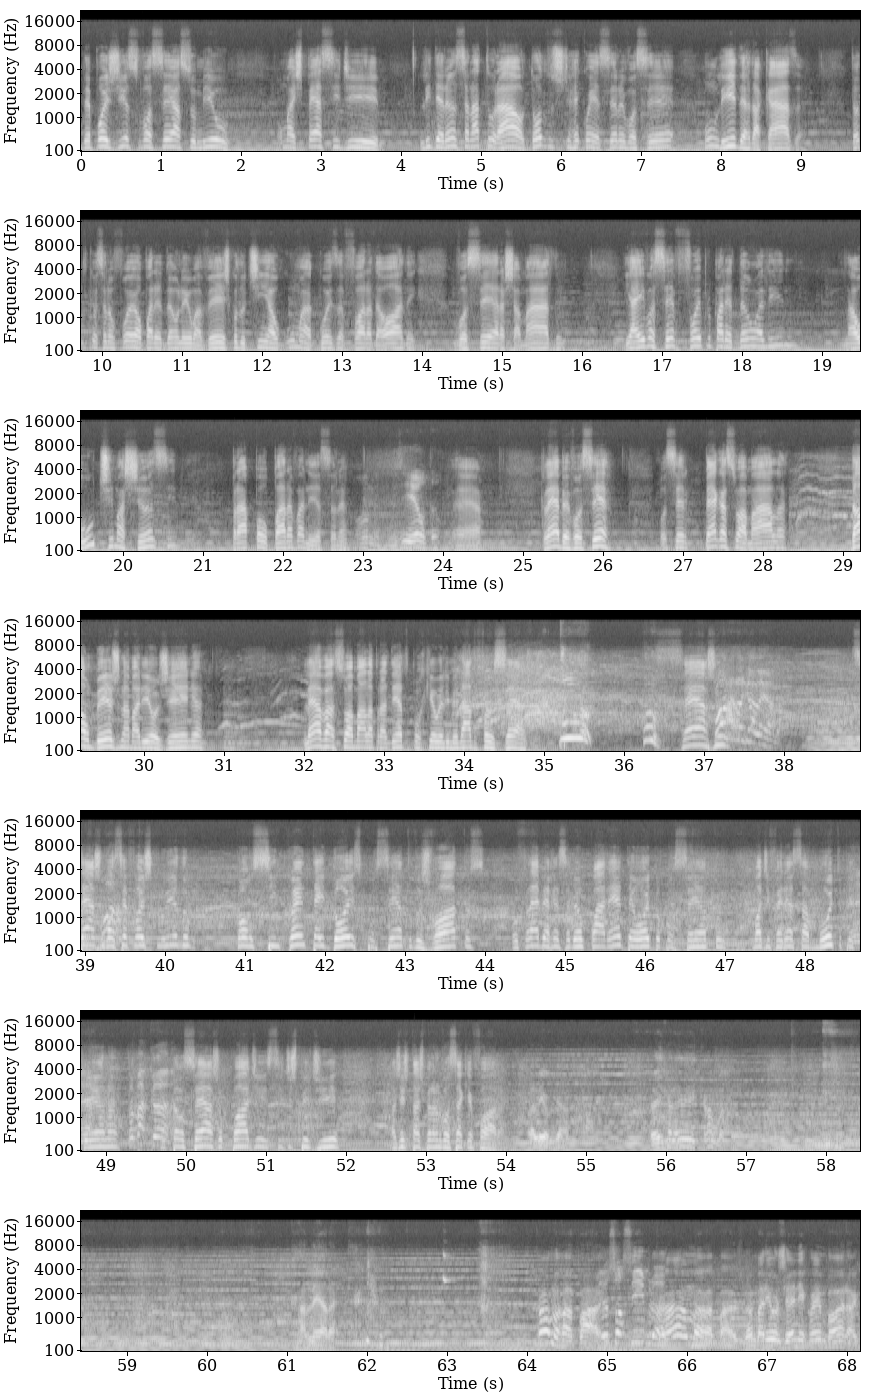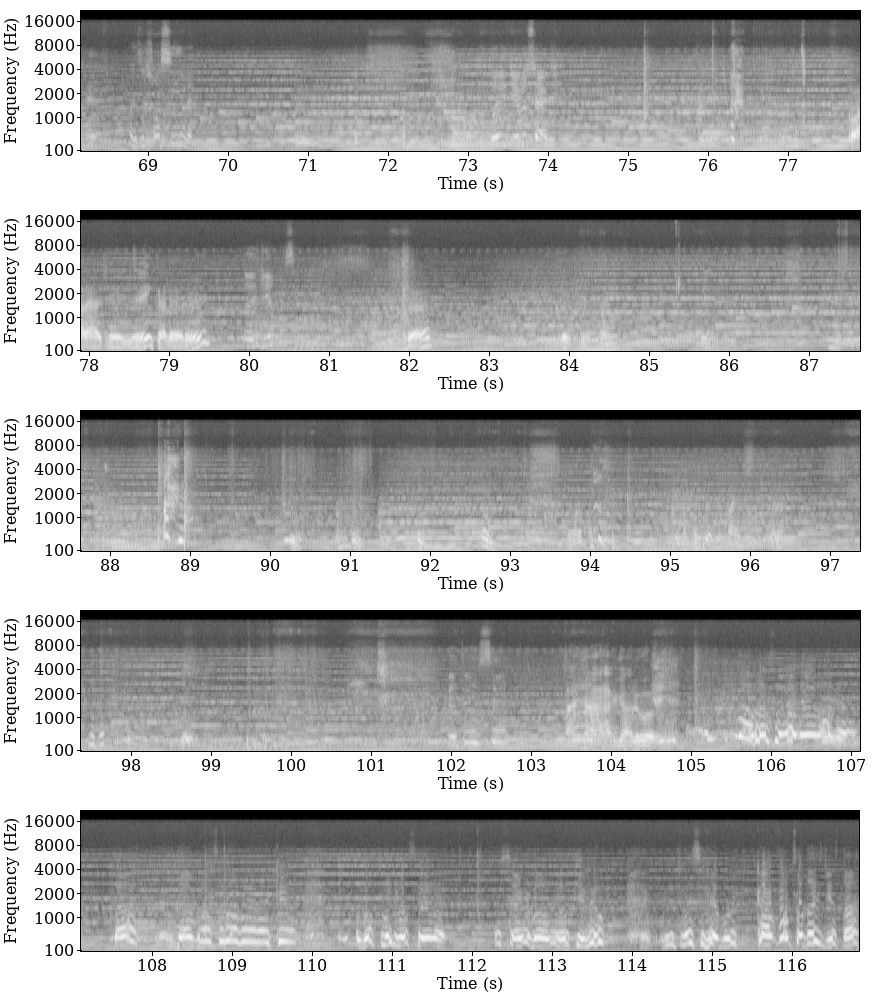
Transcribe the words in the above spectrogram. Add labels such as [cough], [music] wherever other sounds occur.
Depois disso, você assumiu uma espécie de liderança natural. Todos te reconheceram em você um líder da casa. Tanto que você não foi ao paredão nenhuma vez. Quando tinha alguma coisa fora da ordem, você era chamado. E aí você foi pro paredão ali na última chance para poupar a Vanessa, né? Oh, meu Deus, e eu, então? É. Kleber, você? Você pega a sua mala, dá um beijo na Maria Eugênia, leva a sua mala pra dentro porque o eliminado foi o Sérgio. Sérgio, Bora, galera! Sérgio, você foi excluído com 52% dos votos. O Kleber recebeu 48%, uma diferença muito pequena. Foi bacana. Então, Sérgio, pode se despedir. A gente está esperando você aqui fora. Valeu, viado. Peraí, peraí, calma. Galera. Calma, rapaz. Eu sou assim, brother. Calma, rapaz. Minha Maria Eugênia vai embora aqui. Mas eu sou assim, velho. Dias, viu, Sérgio? Coragem hein, galera, hein? Dois dias, mas... Tá? Meu Deus do céu. Ah, garoto. Dá um abraço na beira, velho. Tá? Dá um abraço na beira aqui. Eu gosto muito de você, velho. Você é irmão meu aqui, viu? A gente vai se ver muito. Calma, falta só dois dias, tá?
